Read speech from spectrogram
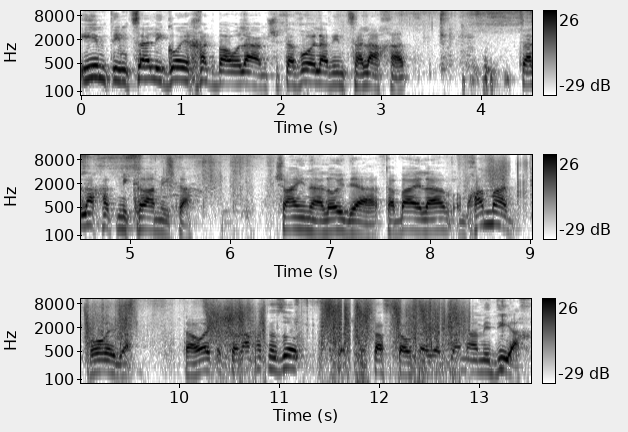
אם תמצא לי גוי אחד בעולם שתבוא אליו עם צלחת, צלחת מקרמיקה, צ'יינה, לא יודע, אתה בא אליו, מוחמד, בוא רגע, אתה רואה את הצלחת הזאת? שטפת אותה, יצא מהמדיח.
